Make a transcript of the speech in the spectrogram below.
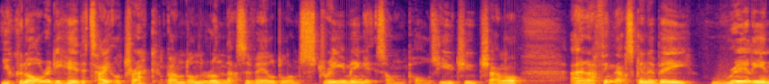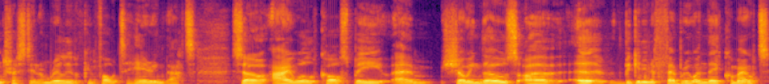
You can already hear the title track, Band on the Run, that's available on streaming, it's on Paul's YouTube channel, and I think that's going to be really interesting. I'm really looking forward to hearing that. So I will, of course, be um, showing those uh, uh, beginning of February when they come out,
